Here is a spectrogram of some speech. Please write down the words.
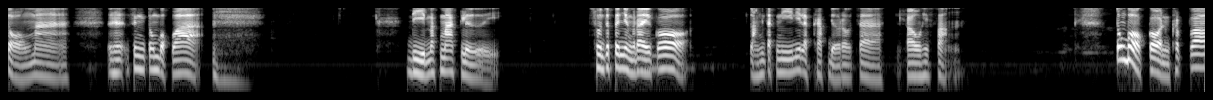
สองมานะฮะซึ่งต้องบอกว่า ดีมาก ๆ เลย ส่วนจะเป็นอย่างไรก็หลังจากนี้นี่แหละครับ เดี๋ยวเราจะเล่าให้ฟัง ต้องบอกก่อนครับว่า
